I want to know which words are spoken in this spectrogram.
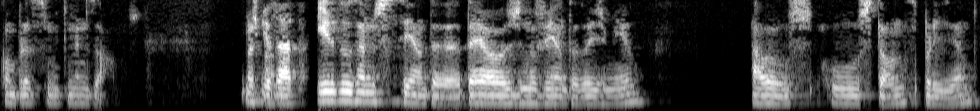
compra-se muito menos álbuns. Mas pronto, Exato. ir dos anos 60 até aos 90, 2000, aos os Stones, por exemplo,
